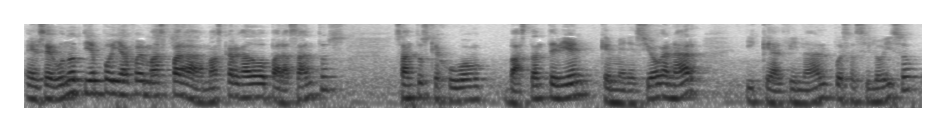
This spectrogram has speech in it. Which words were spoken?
el segundo tiempo ya fue más, para, más cargado para Santos. Santos que jugó bastante bien, que mereció ganar y que al final pues así lo hizo.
